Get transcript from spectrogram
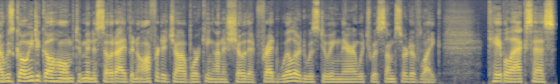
I was going to go home to Minnesota. I'd been offered a job working on a show that Fred Willard was doing there, which was some sort of like cable access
